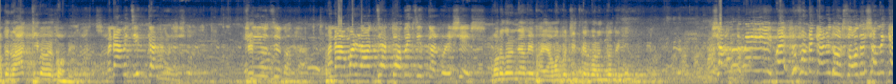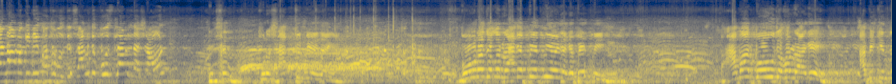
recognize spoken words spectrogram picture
আপনার রাগ কীভাবে কমে? মানে আমি চিৎকার করি এটাই হচ্ছে কথা। মানে আমার রাগ ঝাড়তে হবে চিৎকার করে শেষ। মনে করেন যে আমি ভাই আমার উপর চিৎকার করেন তো দেখি। শাওন তুমি এই মাইক্রোফোনটা কেন ধরছো? ওদের সামনে কেন আমাকে নিয়ে কথা বলতেছো? আমি তো বুঝলাম না শাওন। দেখছেন? পুরো শাকচুন্নি হয়ে যায় বউরা যখন রাগে পেতনি হয়ে যায় পেতনি। আমার বউ যখন রাগে আমি কিন্তু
